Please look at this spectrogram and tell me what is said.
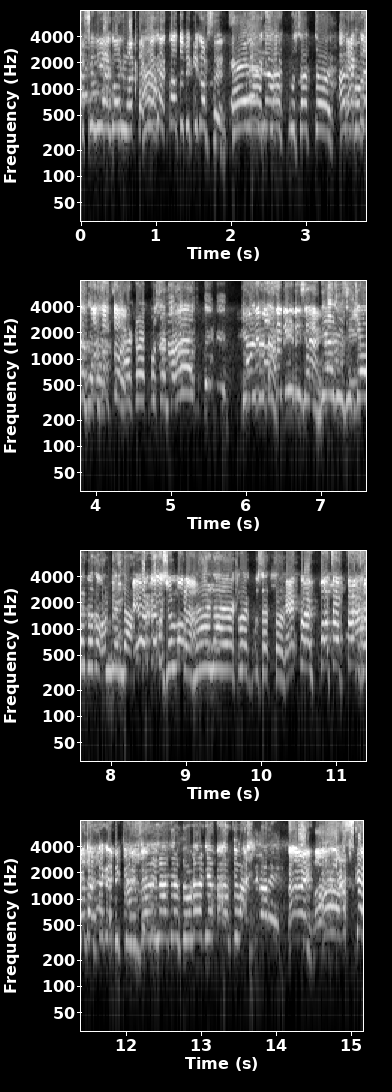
আসলিয়া গরু হাটটা কাকা কত বিক্রি করছেন? এক লাখ পঁচাত্তর। এক লাখ পঁচাত্তর? না। শুনব না। এক লাখ পঁচাত্তর। এক লাখ পঁচাত্তর হাজার টাকা বিক্রি হয়েছে। আজকে।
